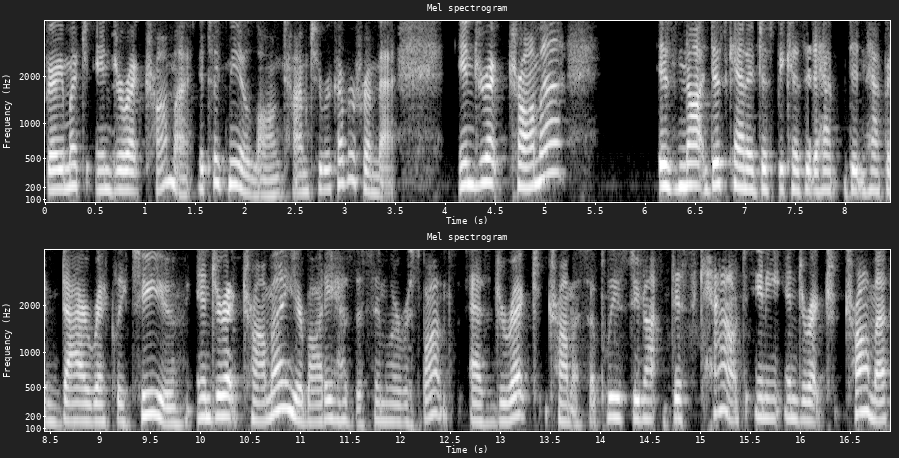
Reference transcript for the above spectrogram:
very much indirect trauma. It took me a long time to recover from that. Indirect trauma is not discounted just because it ha- didn't happen directly to you. Indirect trauma, your body has a similar response as direct trauma. So please do not discount any indirect trauma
